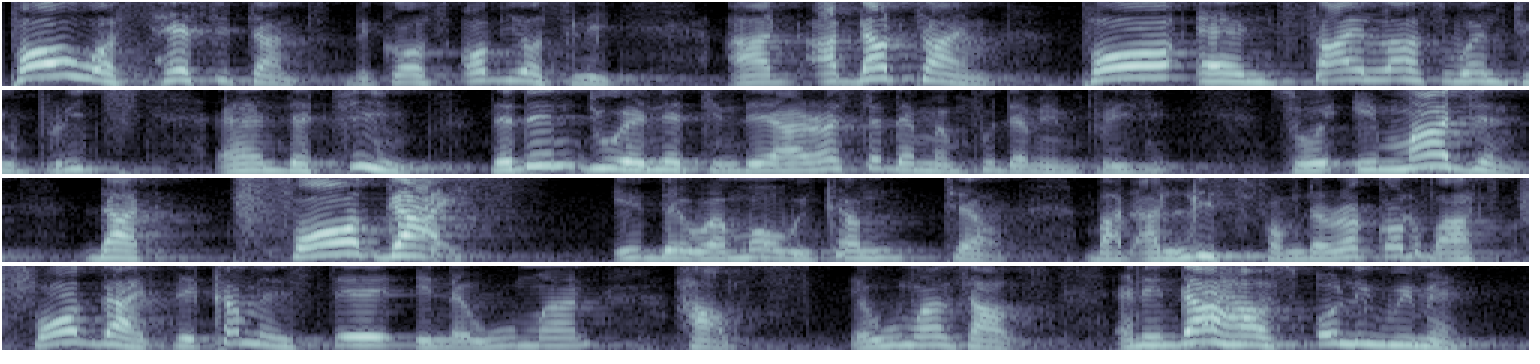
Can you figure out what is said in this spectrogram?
Paul was hesitant because obviously at, at that time, Paul and Silas went to preach, and the team, they didn't do anything. They arrested them and put them in prison. So imagine that four guys, if there were more, we can't tell, but at least from the record of us, four guys, they come and stay in a woman house, a woman's house. And in that house, only women.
